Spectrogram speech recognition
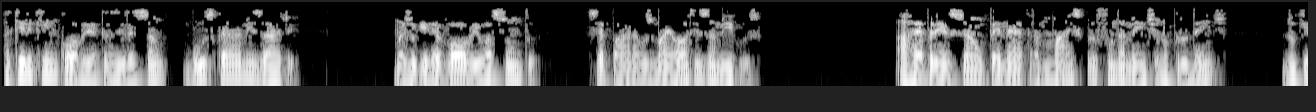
Aquele que encobre a transgressão busca a amizade, mas o que revolve o assunto separa os maiores amigos. A repreensão penetra mais profundamente no prudente do que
